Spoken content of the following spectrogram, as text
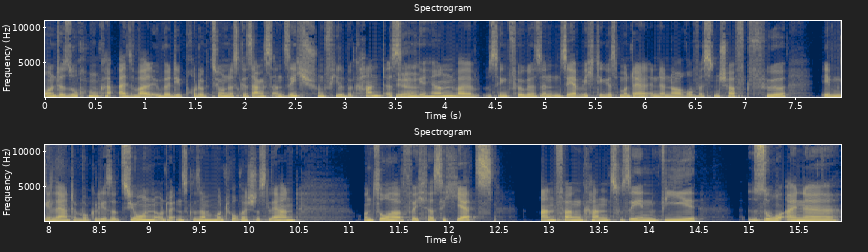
untersuchen kann, also weil über die Produktion des Gesangs an sich schon viel bekannt ist ja. im Gehirn, weil Singvögel sind ein sehr wichtiges Modell in der Neurowissenschaft für eben gelernte Vokalisation oder insgesamt motorisches Lernen. Und so hoffe ich, dass ich jetzt anfangen kann zu sehen, wie so eine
